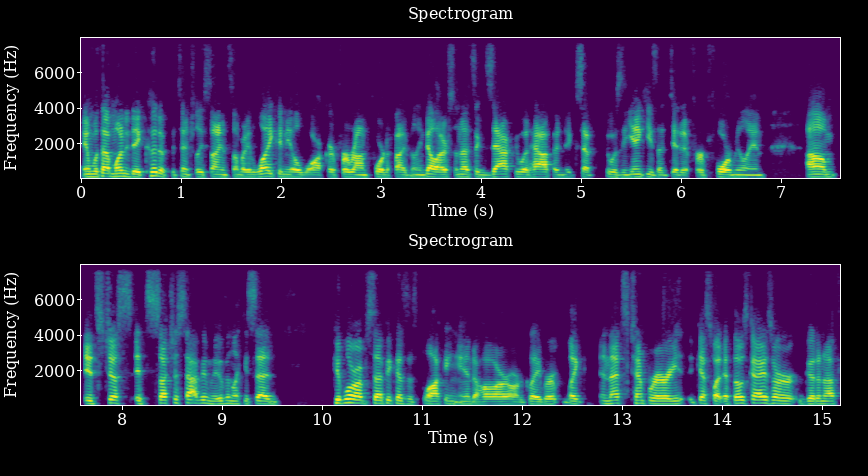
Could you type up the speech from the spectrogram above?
And with that money, they could have potentially signed somebody like Neil Walker for around four to five million dollars, and that's exactly what happened. Except it was the Yankees that did it for four million. Um, it's just it's such a savvy move, and like you said, people are upset because it's blocking Andujar or Gleyber, like, and that's temporary. Guess what? If those guys are good enough,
